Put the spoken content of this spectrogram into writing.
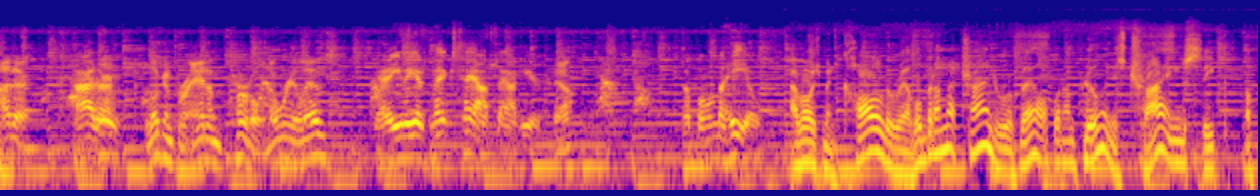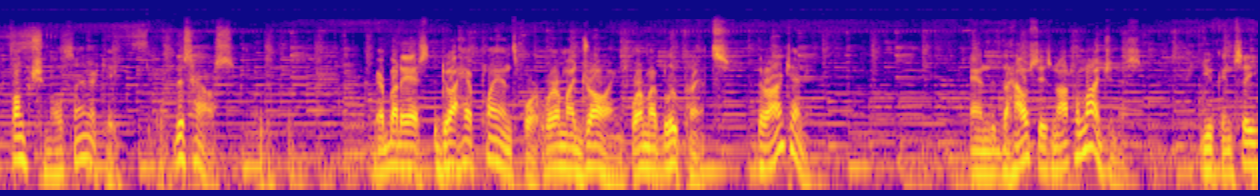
Hi there. Hi there. Looking for Adam Turtle. Know where he lives? Yeah, he lives next house out here, Yeah. up on the hill. I've always been called a rebel, but I'm not trying to rebel. What I'm doing is trying to seek a functional sanity. This house. Everybody asks, do I have plans for it? Where are my drawings? Where are my blueprints? There aren't any. And the house is not homogeneous. You can see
